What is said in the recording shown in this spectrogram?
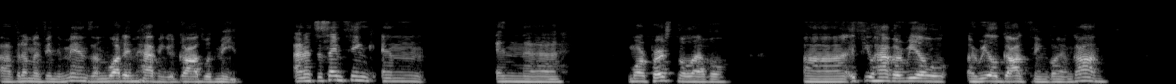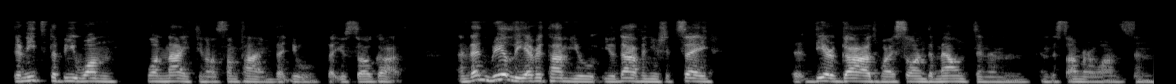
Avram Avinu means and what him having a God would mean, and it's the same thing in in uh, more personal level, uh, if you have a real a real God thing going on, there needs to be one one night, you know, sometime that you that you saw God, and then really every time you you daven, you should say, "Dear God, who I saw on the mountain in in the summer once, and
